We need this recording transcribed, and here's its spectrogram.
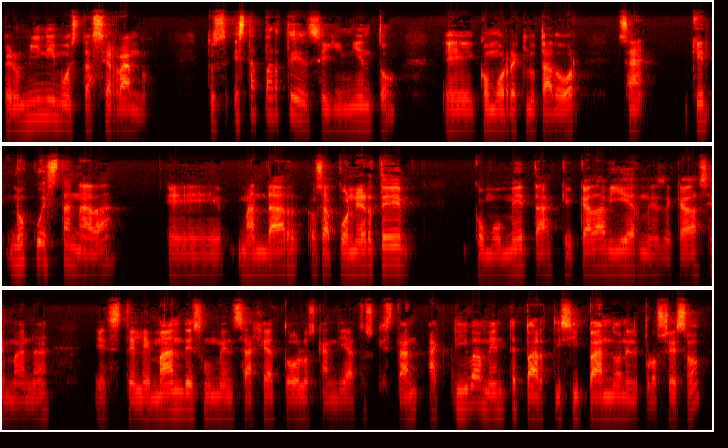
pero mínimo estás cerrando. Entonces, esta parte del seguimiento eh, como reclutador, o sea, que no cuesta nada eh, mandar, o sea, ponerte como meta que cada viernes de cada semana este, le mandes un mensaje a todos los candidatos que están activamente participando en el proceso,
